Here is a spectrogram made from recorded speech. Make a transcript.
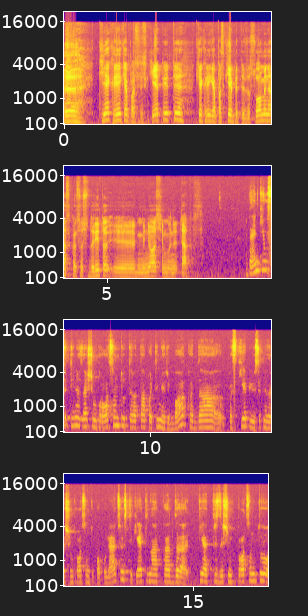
E, kiek reikia pasiskiepyti, kiek reikia paskiepyti visuomenės, kad susidarytų e, minios imunitetas? Bent jau 70 procentų tai yra ta patinė riba, kada paskiepijus 70 procentų populacijos tikėtina, kad tie 30 procentų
